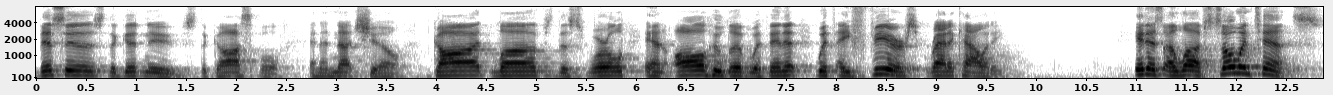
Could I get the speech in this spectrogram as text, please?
This is the good news, the gospel in a nutshell. God loves this world and all who live within it with a fierce radicality. It is a love so intense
